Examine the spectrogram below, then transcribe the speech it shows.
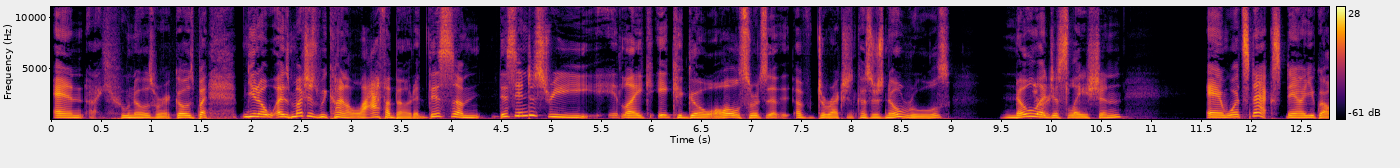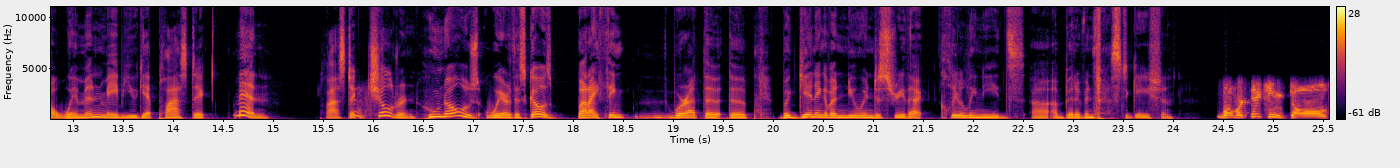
and who knows where it goes. But you know as much as we kind of laugh about it this um this industry it, like it could go all sorts of, of directions because there's no rules no sure. legislation. And what's next? Now you've got women maybe you get plastic men plastic hmm. children. Who knows where this goes? But i think we're at the the beginning of a new industry that clearly needs uh, a bit of investigation well, we're taking dolls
